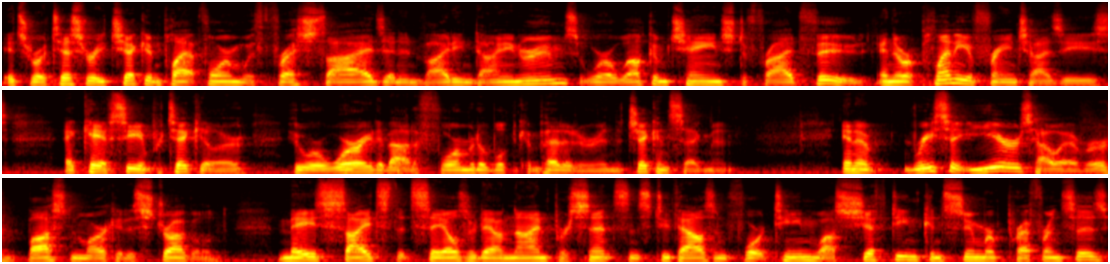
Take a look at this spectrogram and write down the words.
Its rotisserie chicken platform with fresh sides and inviting dining rooms were a welcome change to fried food, and there were plenty of franchisees, at KFC in particular, who were worried about a formidable competitor in the chicken segment. In recent years, however, Boston Market has struggled. Maze cites that sales are down 9% since 2014, while shifting consumer preferences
